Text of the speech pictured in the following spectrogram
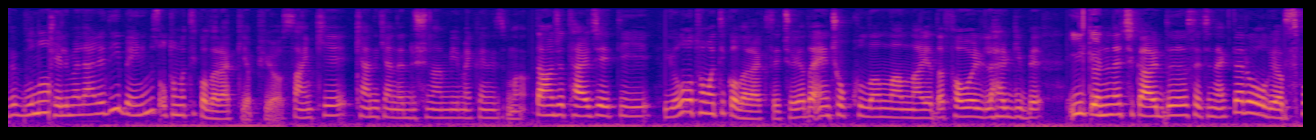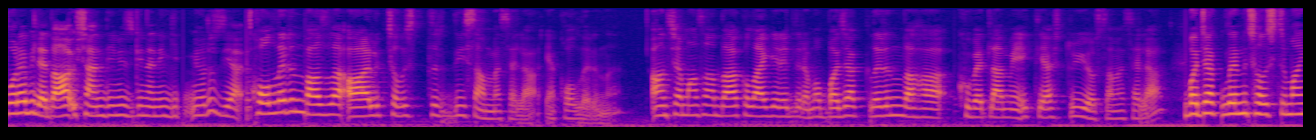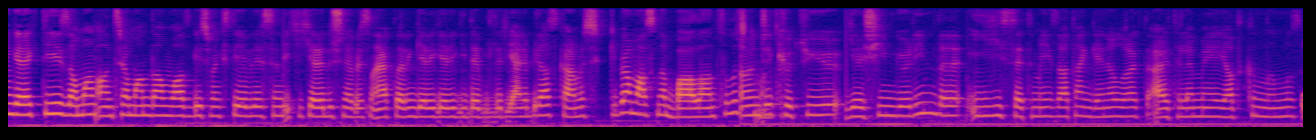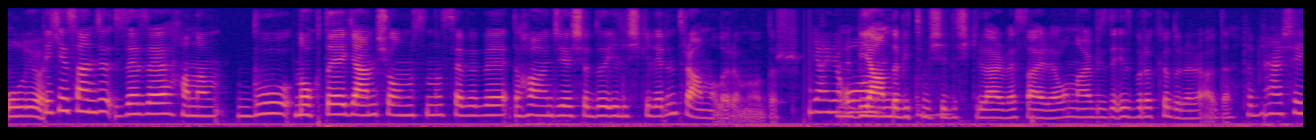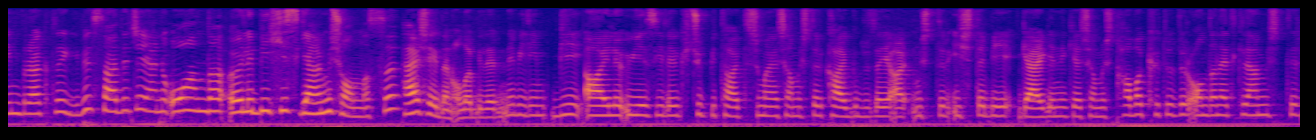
Ve bunu kelimelerle değil beynimiz otomatik olarak yapıyor. Sanki kendi kendine düşünen bir mekanizma. Daha önce tercih ettiği yolu otomatik olarak seçiyor. Ya da en çok kullanılanlar ya da favoriler gibi ilk önüne çıkardığı seçenekler o oluyor. Spora bile daha üşendiğimiz gün hani gitmiyoruz ya. Kolların fazla ağırlık çalıştırdıysan mesela ya kollarını antrenman sana daha kolay gelebilir ama bacakların daha kuvvetlenmeye ihtiyaç duyuyorsa mesela bacaklarını çalıştırman gerektiği zaman antrenmandan vazgeçmek isteyebilirsin. iki kere düşünebilirsin. Ayakların geri geri gidebilir. Yani biraz karmaşık gibi ama aslında bağlantılı. Önce kötüyü yaşayayım göreyim de iyi hissetmeyi zaten genel olarak da ertelemeye yatkınlığımız oluyor. Peki sence Zeze Hanım bu noktaya gelmiş olmasının sebebi daha önce yaşadığı ilişkilerin travmaları mıdır? Yani hani o bir an... anda bitmiş ilişkiler vesaire. Onlar bizde iz bırakıyordur herhalde. Tabii her şeyin bıraktığı gibi sadece yani o anda öyle bir his gelmiş olması her şeyden olabilir. Ne bileyim bir aile üyesiyle küçük bir tartışma yaşamıştır, kaygı düzeyi artmıştır, işte bir gerginlik yaşamıştır, hava kötüdür, ondan etkilenmiştir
